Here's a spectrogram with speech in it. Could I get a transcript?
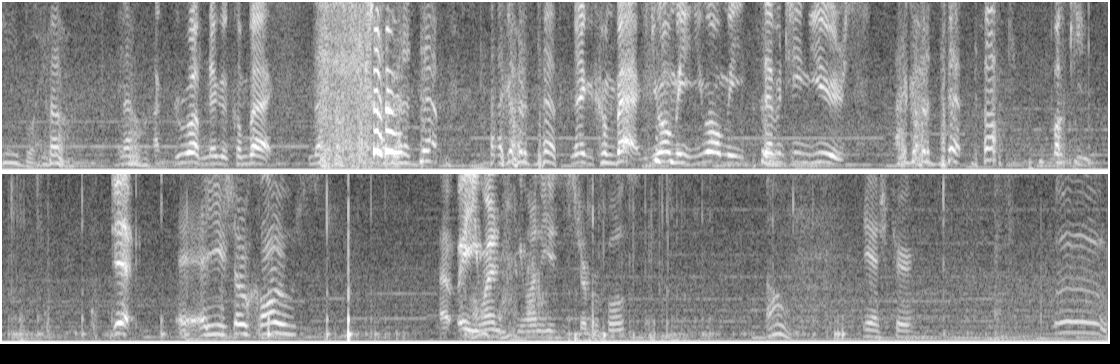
Keyblade. No. No. I grew up, nigga. Come back. No. I got a dip. I got a dip. Nigga, come back. You owe me. You owe me 17 years. I got a dip, dog. Fuck you. Dip. Are you so close? Uh, wait, you want you want to use the stripper poles? Oh, Yes, true. Ooh.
